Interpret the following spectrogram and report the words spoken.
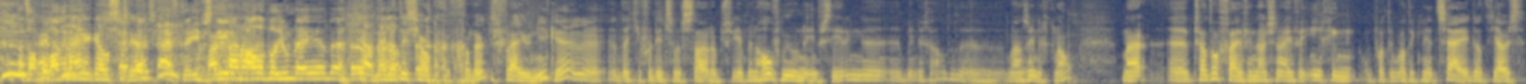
Dat is al belangrijk. ik heel serieus. Hij heeft de investering van een half miljoen mee. eh, Ja, nee, dat is ook gelukt. Dat is vrij uniek, hè? eh, Dat je voor dit soort start-ups... Je hebt een half miljoen investering eh, binnengehaald. eh, waanzinnig knap. Maar eh, ik zou het wel fijn vinden als je nou even inging op wat, ik- wat ik net zei. Dat juist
